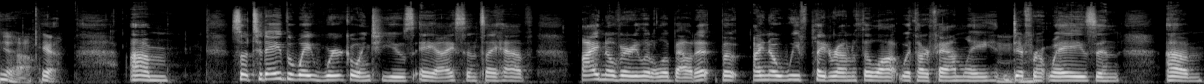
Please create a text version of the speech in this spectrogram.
yeah. Yeah. Um, so today, the way we're going to use AI, since I have, I know very little about it, but I know we've played around with a lot with our family, mm-hmm. different ways, and um,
